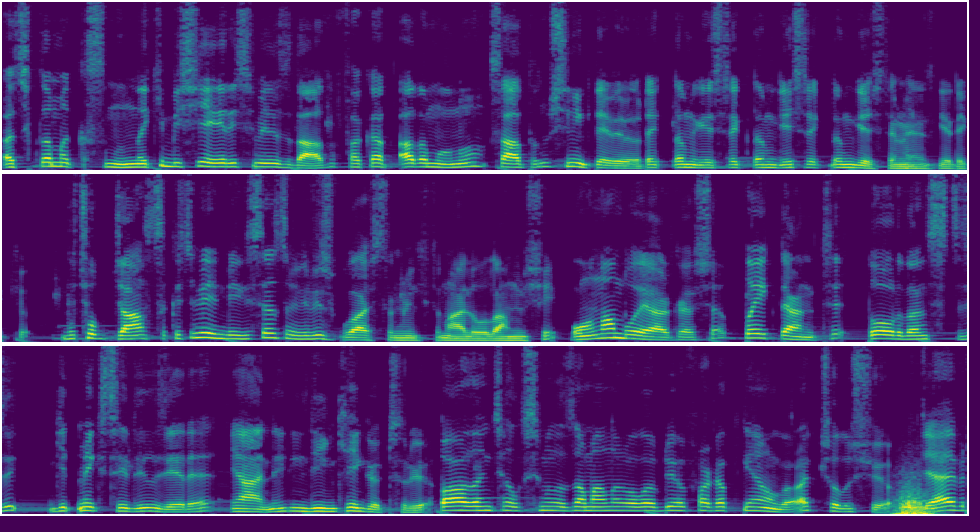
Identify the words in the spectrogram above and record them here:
Açıklama kısmındaki bir şeye erişmeniz lazım. Fakat adam onu kısaltılmış linkle veriyor. Reklamı geç, reklamı geç, reklamı geç demeniz gerekiyor. Bu çok can sıkıcı ve bilgisayarınıza virüs bulaştırma ihtimali olan bir şey. Ondan dolayı arkadaşlar bu eklenti doğrudan sizi gitmek istediğiniz yere yani linke götürüyor. Bazen çalışmalı zamanlar olabiliyor fakat genel olarak çalışıyor. Diğer bir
